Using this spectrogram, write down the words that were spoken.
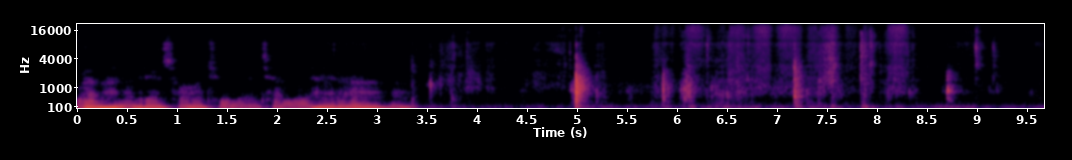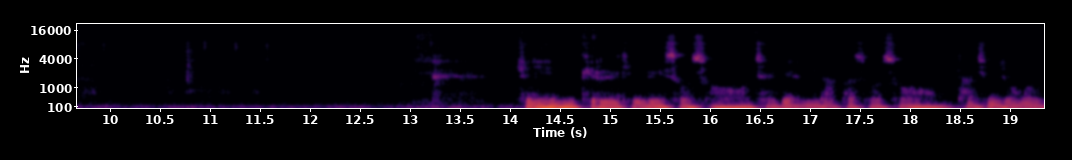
우라만 하늘에서 주님을 찬미하여라. 주님 귀를 기울이소서 제게 응답하소서 당신 종을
